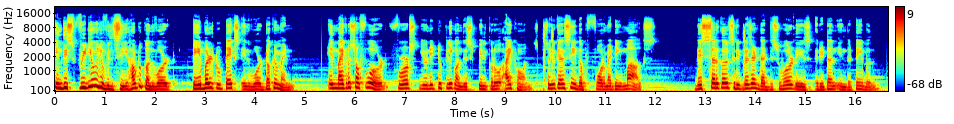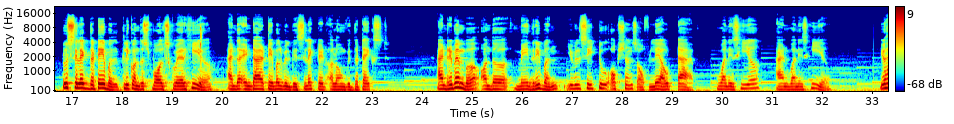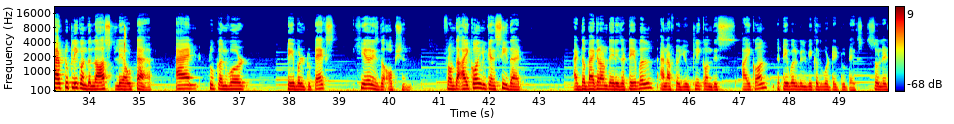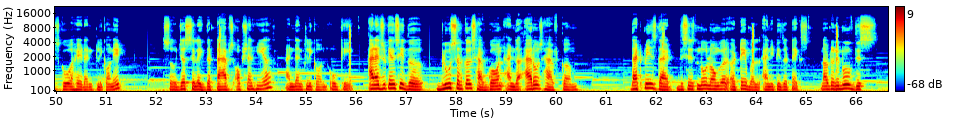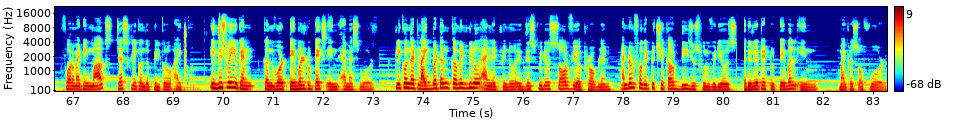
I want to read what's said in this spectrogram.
In this video, you will see how to convert table to text in Word document. In Microsoft Word, first you need to click on this Pilcrow icon so you can see the formatting marks. These circles represent that this word is written in the table. To select the table, click on the small square here and the entire table will be selected along with the text. And remember on the main ribbon, you will see two options of layout tab. One is here and one is here. You have to click on the last layout tab and to convert table to text, here is the option. From the icon you can see that at the background there is a table and after you click on this icon the table will be converted to text. So let's go ahead and click on it. So just select the tabs option here and then click on OK. And as you can see the blue circles have gone and the arrows have come. That means that this is no longer a table and it is a text. Now to remove this formatting marks just click on the Pilcrow icon. In this way you can convert table to text in MS Word. Click on that like button, comment below and let me know if this video solved your problem. And don't forget to check out these useful videos related to table in Microsoft Word.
